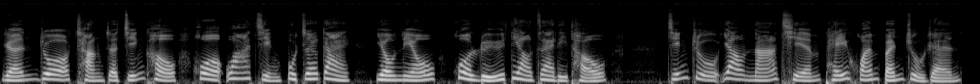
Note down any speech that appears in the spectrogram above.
人若敞着井口或挖井不遮盖，有牛或驴掉在里头，井主要拿钱赔还本主人，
